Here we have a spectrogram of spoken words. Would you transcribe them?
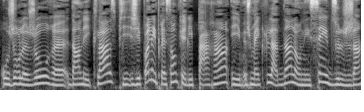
au jour le jour euh, dans les classes. Puis j'ai pas l'impression que les parents, et je m'inclus là-dedans, là, on est si indulgents.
